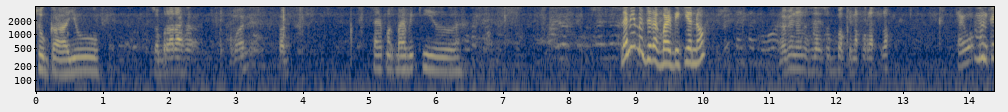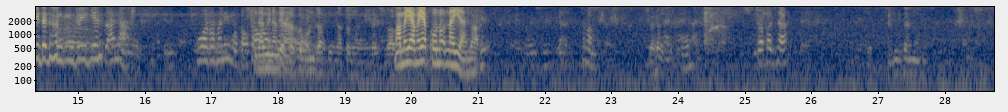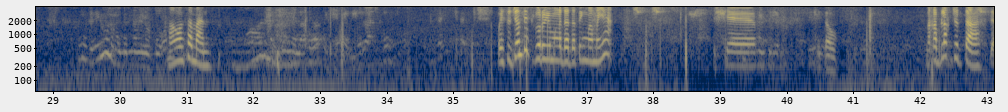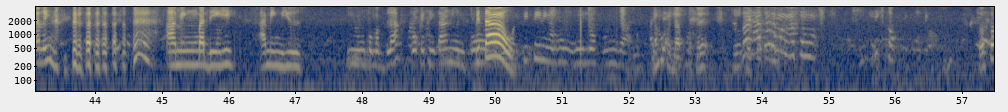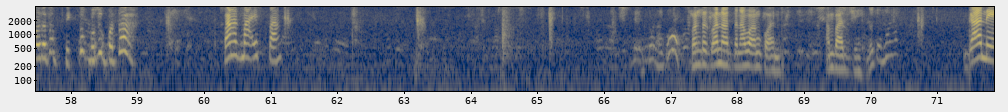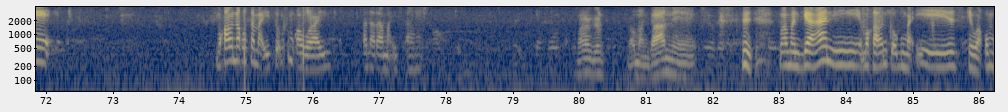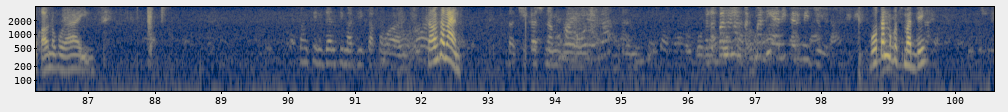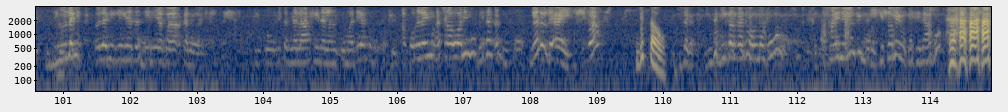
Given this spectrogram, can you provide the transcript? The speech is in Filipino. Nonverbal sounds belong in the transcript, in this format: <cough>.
busog kayo. Sobra ra sa kuan. Pag Sarap mag-barbecue. Lami man dyan ang barbecue, no? Labi na sa subak pinakurat ra. Kaya wa man kay daghang ingredients ana. Kuha ra man nimo sa Dami ng Hindi tao. to. Mamaya-maya puno na yan. dapat sa. Hindi mo na magud nang nako. Hangon sa man. Pwede estudyante siguro yung mga dadating mamaya. Chef. Ito. Naka-black jud ta si Aloy. <laughs> aming badi, aming muse. Yung ko mag-black ko kay sintanon ko. Bitaw. Piti ni nga hong ilok unda. Ako ka dapat eh. Ba asa mga atong TikTok. Totoo na to. TikTok, busog pa ta. Pangag mais pang. Pang dag ano tanawa ang kuan. Ang badge. Na. Gani. Mukhaon ako sa mais. Mukha rice. Kanara mais ah. Magal. Maman gani. <laughs> Maman gani. Mukhaon ko og mais. Kaya wa ko mukhaon og rice. Isang sindan si Madli sa kuan. Saan sa man? Sa Chikash number. Kalaban na lang takmadi ani permedyo. Butan mo kusmad di. Siguro lang wala giging na din niya ba kanon. Kung isang lalaki na lang kumadi ako ako na lang yung mag-asawa nimo bisan kan ngano di ay, di ba? Bitaw. Bisa bisa gikan ka sa magkuha. Ahay na lang kay mo kita may magkasinabo.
